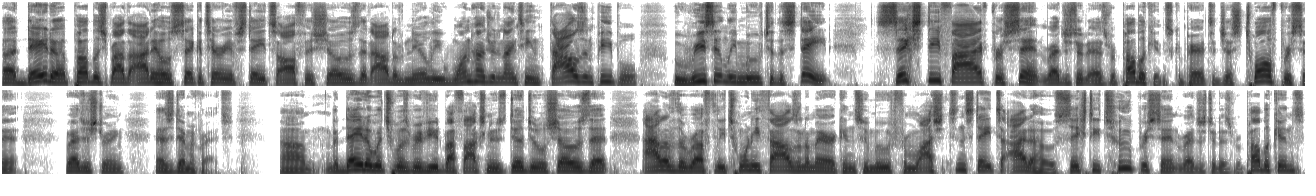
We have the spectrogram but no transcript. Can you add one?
uh, data published by the Idaho Secretary of State's office shows that out of nearly 119,000 people who recently moved to the state, 65% registered as Republicans, compared to just 12% registering as Democrats. Um, the data, which was reviewed by Fox News Digital, shows that out of the roughly 20,000 Americans who moved from Washington state to Idaho, 62% registered as Republicans,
